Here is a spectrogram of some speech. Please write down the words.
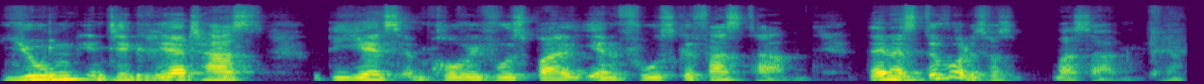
Jugend integriert hast, die jetzt im Profifußball ihren Fuß gefasst haben. Dennis, du wolltest was, was sagen. Ja,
